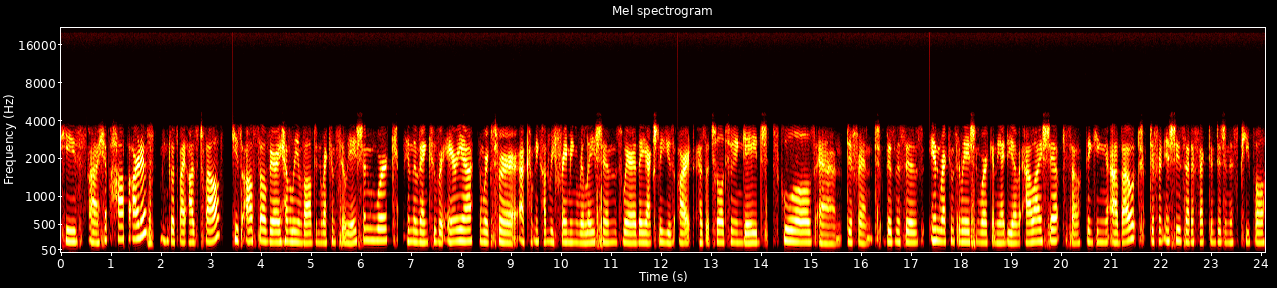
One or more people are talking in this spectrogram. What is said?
He's a hip hop artist. He goes by Oz12. He's also very heavily involved in reconciliation work in the Vancouver area and works for a company called Reframing Relations, where they actually use art as a tool to engage schools and different businesses in reconciliation work and the idea of allyship. So, thinking about different issues that affect Indigenous people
